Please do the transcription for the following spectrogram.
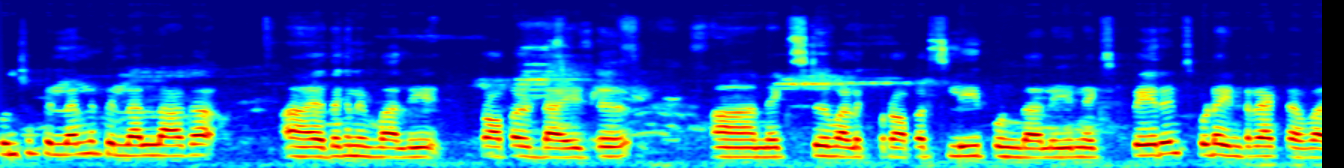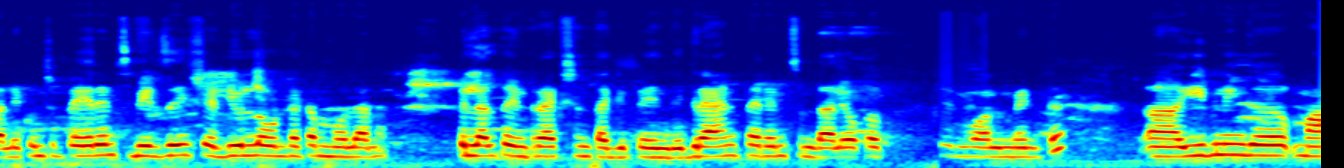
కొంచెం పిల్లల్ని పిల్లల్లాగా ఎదగనివ్వాలి ప్రాపర్ డైట్ నెక్స్ట్ వాళ్ళకి ప్రాపర్ స్లీప్ ఉండాలి. నెక్స్ట్ పేరెంట్స్ కూడా ఇంటరాక్ట్ అవ్వాలి. కొంచెం పేరెంట్స్ బిజీ షెడ్యూల్లో ఉండటం మూలాన పిల్లలతో ఇంటరాక్షన్ తగ్గిపోయింది. గ్రాండ్ పేరెంట్స్ ఉండాలి. ఒక ఇన్వాల్వ్మెంట్ ఈవినింగ్ మా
